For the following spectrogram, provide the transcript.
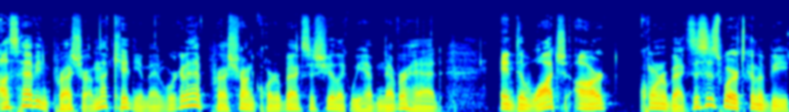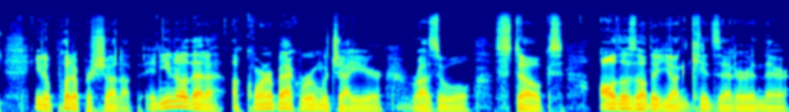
us having pressure. I'm not kidding you, man. We're gonna have pressure on quarterbacks this year like we have never had. And to watch our cornerbacks, this is where it's gonna be, you know, put up or shut up. And you know that a, a cornerback room with Jaire, Rasul, Stokes, all those other young kids that are in there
